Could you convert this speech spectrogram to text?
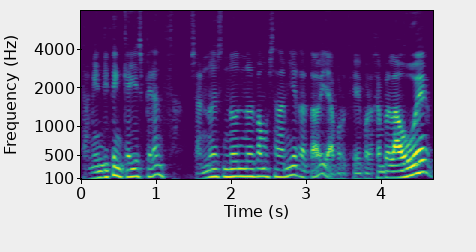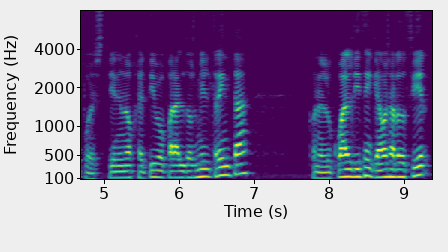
también dicen que hay esperanza. O sea, no, es, no nos vamos a la mierda todavía, porque, por ejemplo, la UE pues, tiene un objetivo para el 2030 con el cual dicen que vamos a reducir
